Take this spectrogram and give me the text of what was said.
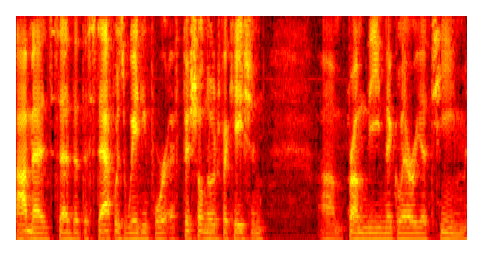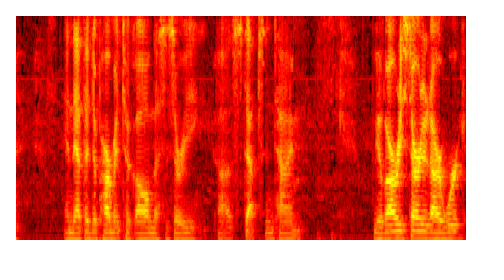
Ahmed said that the staff was waiting for official notification um, from the Naegleria team and that the department took all necessary uh, steps in time. We have already started our work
